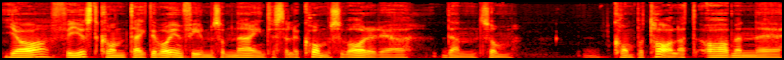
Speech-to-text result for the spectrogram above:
Ja, för just Contact, det var ju en film som när Interstellar kom så var det, det den som kom på tal att ja men eh,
